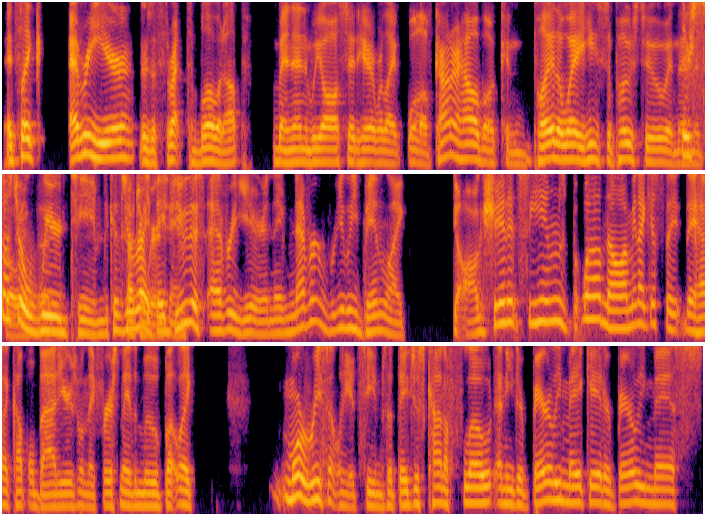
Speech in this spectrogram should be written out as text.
It's like every year there's a threat to blow it up, And then we all sit here. We're like, well, if Connor Hellebuyck can play the way he's supposed to, and then They're such a always the- weird team because such you're right. They team. do this every year and they've never really been like dog shit, it seems. But well, no, I mean, I guess they they had a couple bad years when they first made the move, but like more recently, it seems that they just kind of float and either barely make it or barely miss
